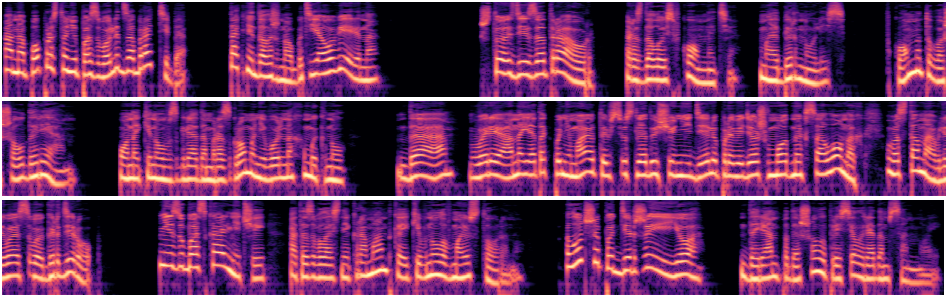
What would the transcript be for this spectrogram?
она попросту не позволит забрать тебя. Так не должно быть, я уверена». «Что здесь за траур?» — раздалось в комнате. Мы обернулись. В комнату вошел Дариан. Он окинул взглядом разгром и невольно хмыкнул. «Да, Вариана, я так понимаю, ты всю следующую неделю проведешь в модных салонах, восстанавливая свой гардероб». «Не зубоскальничай», — отозвалась некромантка и кивнула в мою сторону. «Лучше поддержи ее. Дариан подошел и присел рядом со мной.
